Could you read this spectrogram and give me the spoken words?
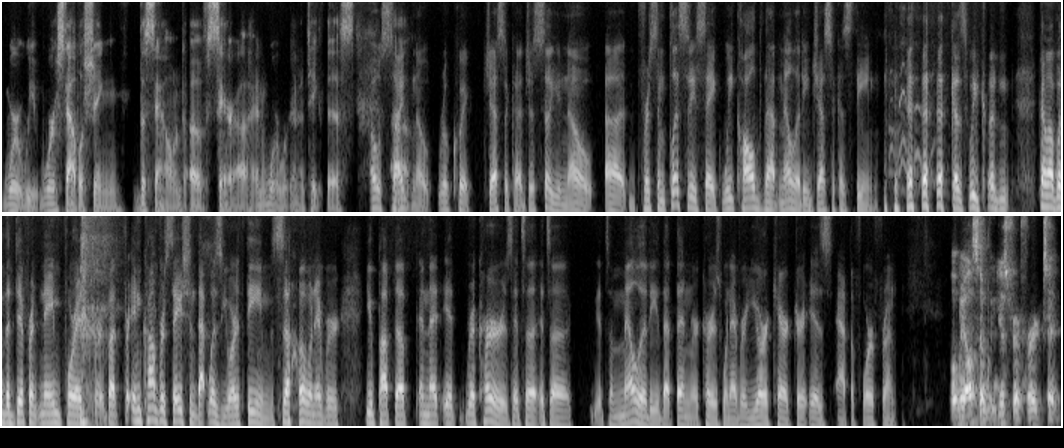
where we we're establishing the sound of sarah and where we're going to take this Oh, side Um, note, real quick, Jessica, just so you know, uh, for simplicity's sake, we called that melody Jessica's theme because we couldn't come up with a different name for it. For, but for, in conversation, that was your theme. So whenever you popped up and that it recurs, it's a it's a it's a melody that then recurs whenever your character is at the forefront. Well, we also we just referred to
